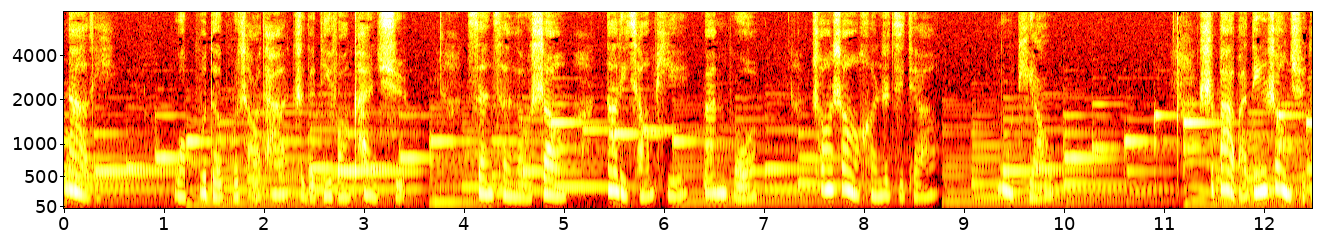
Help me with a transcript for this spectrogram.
那里，我不得不朝他指的地方看去。三层楼上，那里墙皮斑驳，窗上横着几条木条，是爸爸钉上去的，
